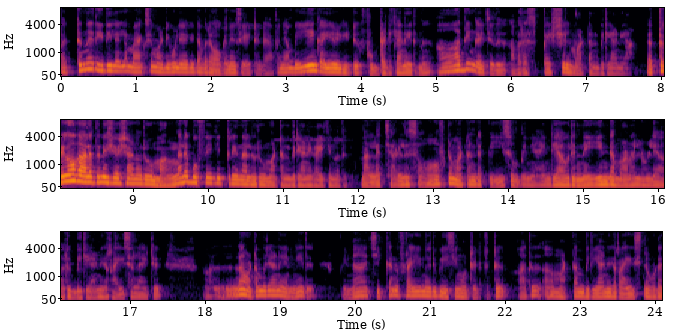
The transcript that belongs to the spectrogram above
പറ്റുന്ന രീതിയിലെല്ലാം മാക്സിമം അടിപൊളിയാക്കിയിട്ട് അവർ ഓർഗനൈസ് ചെയ്തിട്ടുണ്ട്. അപ്പോൾ ഞാൻ വേഗം കൈ കഴുകിയിട്ട് ഫുഡ് അടിക്കാനിരുന്ന് ആദ്യം കഴിച്ചത് അവരെ സ്പെഷ്യൽ മട്ടൻ ബിരിയാണിയാണ്. എത്രയോ കാലത്തിന് ശേഷമാണ് ഒരു മംഗല ബുഫേക്ക് ഇത്രയും നല്ലൊരു മട്ടൻ ബിരിയാണി കഴിക്കുന്നത്. നല്ല ചള്ള് സോഫ്റ്റ് മട്ടന്റെ പീസും പിന്നെ അതിന്റെ ആ ഒരു നെയ്യിന്റെ മണലുള്ള ആ ഒരു ബിരിയാണി റൈസെല്ലായിട്ട് നല്ല മട്ടൻ ബിരിയാണി തന്നെ ഇത്. പിന്നെ ചിക്കൻ ഫ്രൈ എന്നൊരു പീസ് ഇങ്ങോട്ട് എടുത്തിട്ട് അത് ആ മട്ടൻ ബിരിയാണി റൈസിന്റെ കൂടെ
